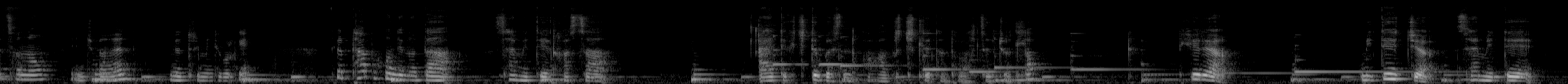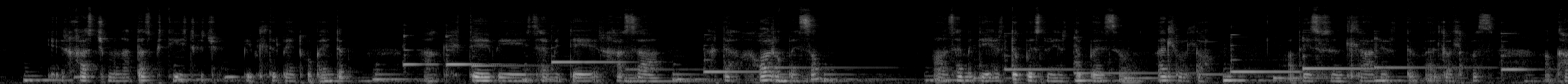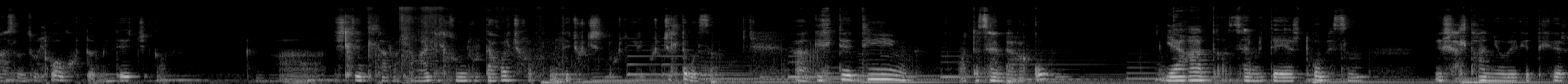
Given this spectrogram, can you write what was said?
байцгаана уу? Энд байна. Өнөөдрийн мэндийг хүргэе. Тэгэхээр та бүхэнд энэ удаа сайн мэдээ ярихаас айдагчдаг байсан тухайга гэрчлээ танд хуваалцъя гэж бодлоо. Тэгэхээр мэдээж сайн мэдээ ярихаас ч юм надаас битгий ич гэж библиэлд байдгүй байдаг. А гэхдээ би сайн мэдээ ярихаас ихтэй хойрог байсан сайн мэдээ ярьдаг байсан уу? Ярьдаг байсан. Аль болох? Одоо Иесусийн талаар ярьдаг. Аль болох бас каунслинг зөвлөгөө өгөхдөө мэдээж ижлийн талаар болон аль болох сүм рүү дагуулж явах мэдээж хүчилдэг байсан. А гэхдээ тийм одоо сайн байгаагүй. Ягаад сайн мэдээ ярьдгүй байсан? Нэг шалтгаан юу вэ гэхээр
